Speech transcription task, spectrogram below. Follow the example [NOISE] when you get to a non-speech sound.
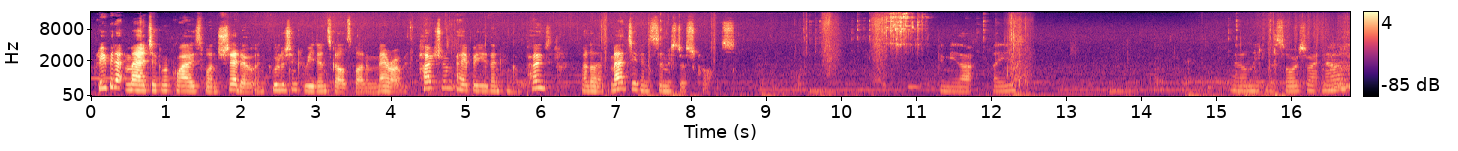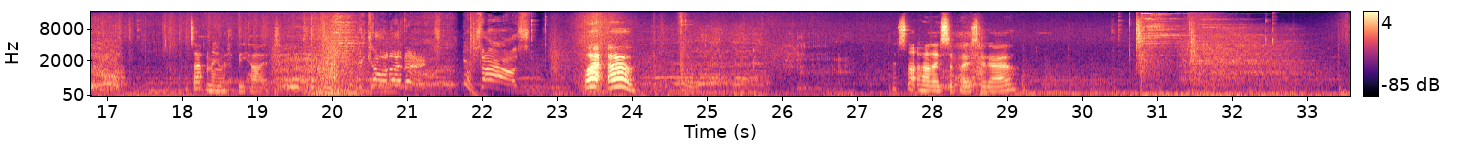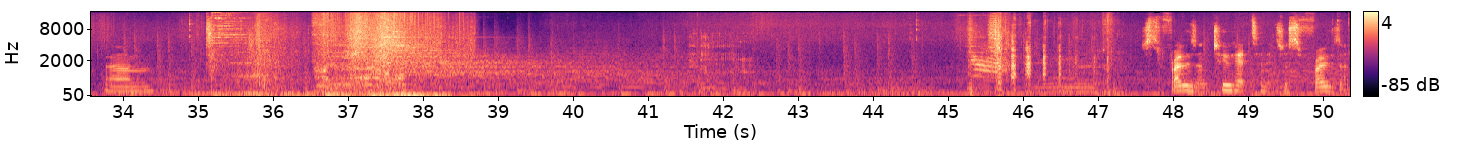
Creepy that magic requires one shadow and ghoulish ingredients calls about a mirror. With parchment paper you then can compose relevant magic and sinister scrolls. Give me that, please. I don't need the source right now. What's happening with the beehives? You can't have it. It's ours. What? Oh! That's not how they're supposed to go. Um. Frozen. Two hits and it's just frozen.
